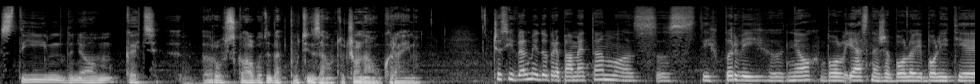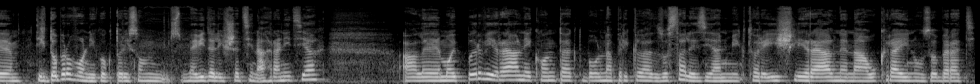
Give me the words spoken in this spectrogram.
s tým dňom, keď Rusko, alebo teda Putin zautočil na Ukrajinu? Čo si veľmi dobre pamätám z, z tých prvých dňoch, bol jasné, že boli, boli tie, tých dobrovoľníkov, ktorí som, sme videli všetci na hraniciach, ale môj prvý reálny kontakt bol napríklad so Salesianmi, ktorí išli reálne na Ukrajinu zoberať e,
